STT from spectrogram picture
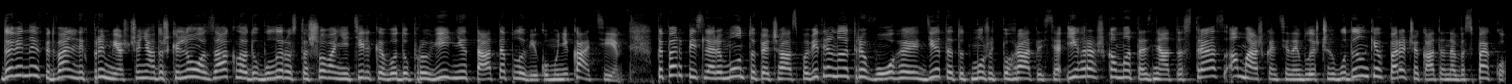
До війни в підвальних приміщеннях дошкільного закладу були розташовані тільки водопровідні та теплові комунікації. Тепер, після ремонту під час повітряної тривоги, діти тут можуть погратися іграшками та зняти стрес, а мешканці найближчих будинків перечекати небезпеку.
